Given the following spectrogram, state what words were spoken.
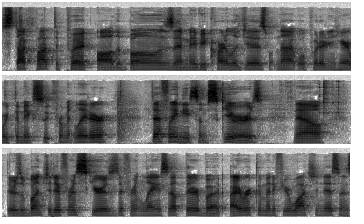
stock pot to put all the bones and maybe cartilages, whatnot. We'll put it in here. We can make soup from it later. Definitely need some skewers. Now, there's a bunch of different skewers, different lengths out there, but I recommend if you're watching this and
